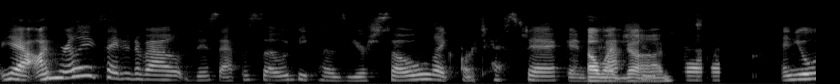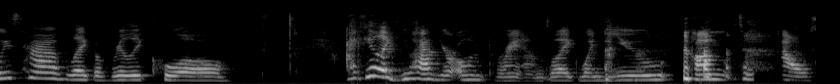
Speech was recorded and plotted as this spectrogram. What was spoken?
yeah, I'm really excited about this episode because you're so like artistic and Oh my god. And you always have like a really cool I feel like you have your own brand. Like when you come to my house,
